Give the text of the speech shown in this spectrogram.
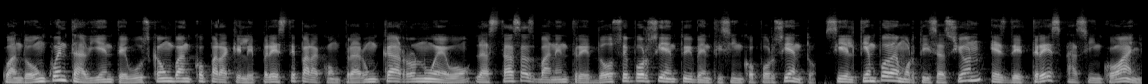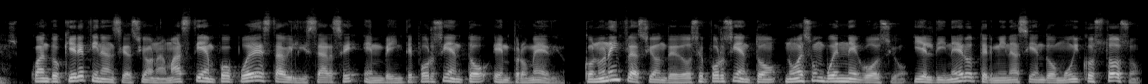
Cuando un cuentaviente busca un banco para que le preste para comprar un carro nuevo, las tasas van entre 12% y 25%, si el tiempo de amortización es de 3 a 5 años. Cuando quiere financiación a más tiempo puede estabilizarse en 20% en promedio. Con una inflación de 12% no es un buen negocio y el dinero termina siendo muy costoso,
